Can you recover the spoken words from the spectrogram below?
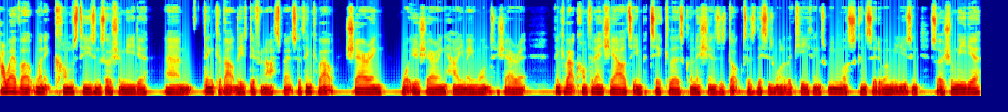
However, when it comes to using social media, um, think about these different aspects. So think about sharing what you're sharing, how you may want to share it. Think about confidentiality in particular as clinicians, as doctors. This is one of the key things we must consider when we're using social media.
